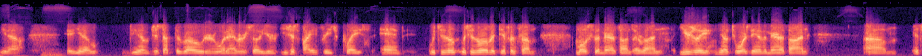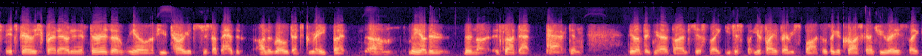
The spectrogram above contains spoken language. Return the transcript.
You know, you know, you know, just up the road or whatever. So you're you're just fighting for each place, and which is a, which is a little bit different from most of the marathons I run. Usually, you know, towards the end of the marathon, um, it's it's fairly spread out, and if there is a you know a few targets just up ahead on the road, that's great. But um, you know, they're they're not. It's not that packed, and the Olympic marathon's just like you just you're fighting for every spot. So it's like a cross country race, like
